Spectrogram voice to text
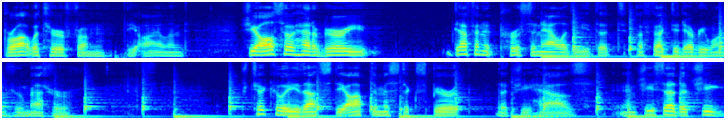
brought with her from the island, she also had a very definite personality that affected everyone who met her. Particularly, that's the optimistic spirit that she has. And she said that she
